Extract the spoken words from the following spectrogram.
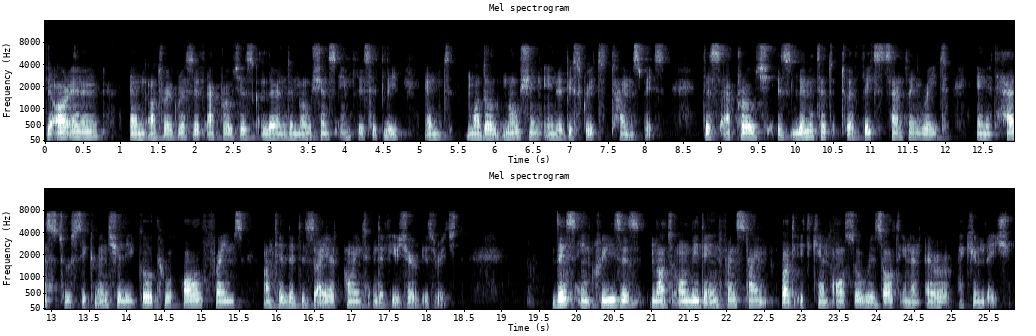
The RNN and autoregressive approaches learn the motions implicitly and model motion in a discrete time space. This approach is limited to a fixed sampling rate and it has to sequentially go through all frames until the desired point in the future is reached. This increases not only the inference time, but it can also result in an error accumulation.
